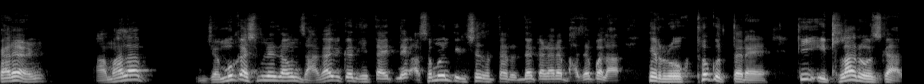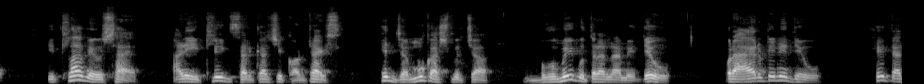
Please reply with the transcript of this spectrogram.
कारण आम्हाला जम्मू काश्मीरला जाऊन जागा विकत घेता येत नाही असं म्हणून तीनशे सत्तर रद्द करणाऱ्या भाजपला हे रोखठोक उत्तर आहे की इथला रोजगार इथला व्यवसाय आणि इथली सरकारची कॉन्ट्रॅक्ट हे जम्मू काश्मीरच्या भूमिपुत्रांना आम्ही देऊ प्रायोरिटीने देऊ हे त्यात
